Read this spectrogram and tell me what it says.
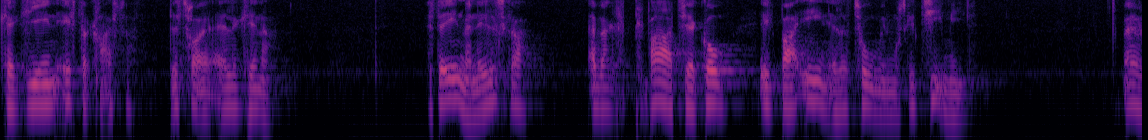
kan give en ekstra kræfter. Det tror jeg, alle kender. Hvis det er en, man elsker, er man parat til at gå ikke bare en eller to, men måske ti mil. Man er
